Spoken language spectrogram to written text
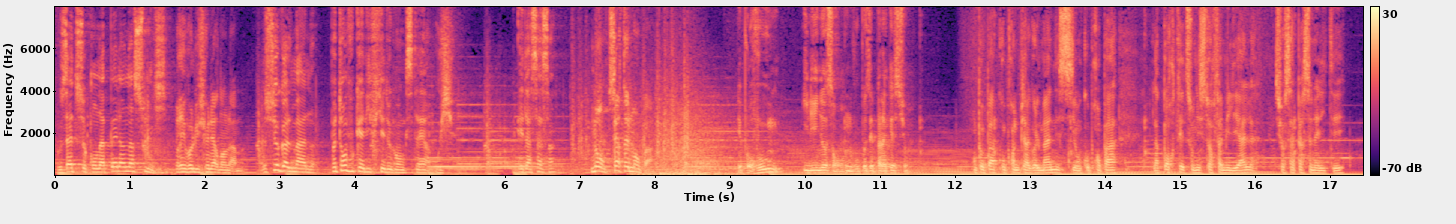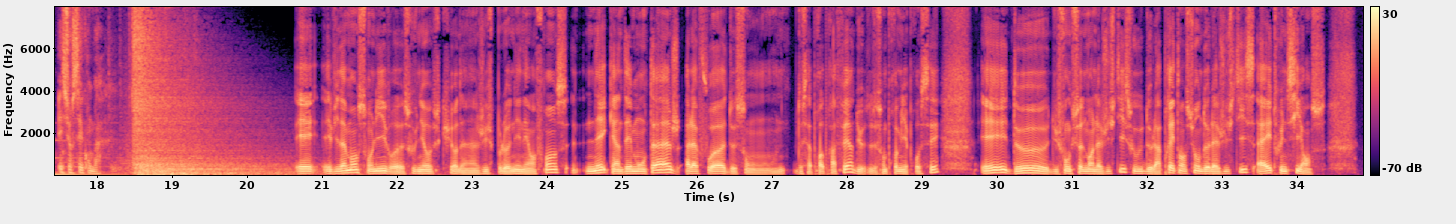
Vous êtes ce qu'on appelle un insoumis. Révolutionnaire dans l'âme. Monsieur Goldman, peut-on vous qualifier de gangster? Oui. Et d'assassin? Non, certainement pas. Et pour vous, il est innocent, ne vous posez pas la question. On peut pas comprendre Pierre Goldman si on comprend pas la portée de son histoire familiale, sur sa personnalité et sur ses combats. Et évidemment, son livre Souvenir obscur d'un juif polonais né en France n'est qu'un démontage à la fois de son de sa propre affaire, de son premier procès, et de du fonctionnement de la justice ou de la prétention de la justice à être une science.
